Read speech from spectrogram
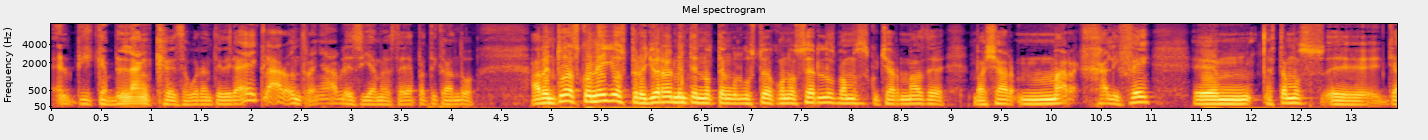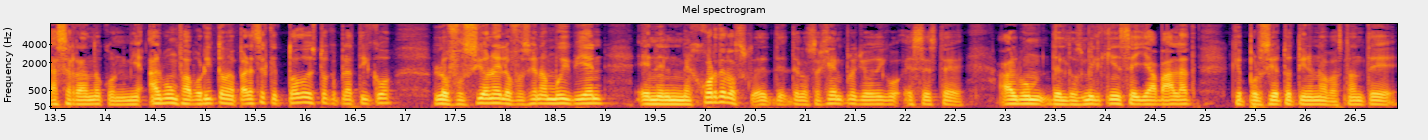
Enrique Blanc, seguramente dirá, hey, claro, entrañables, y ya me estaría platicando aventuras con ellos, pero yo realmente no tengo el gusto de conocerlos. Vamos a escuchar más de Bashar Mar Jalife. Eh, estamos eh, ya cerrando con mi álbum favorito. Me parece que todo esto que platico lo fusiona y lo fusiona muy bien. En el mejor de los, de, de los ejemplos, yo digo, es este álbum del 2015, Ya Ballad, que por cierto tiene una bastante,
